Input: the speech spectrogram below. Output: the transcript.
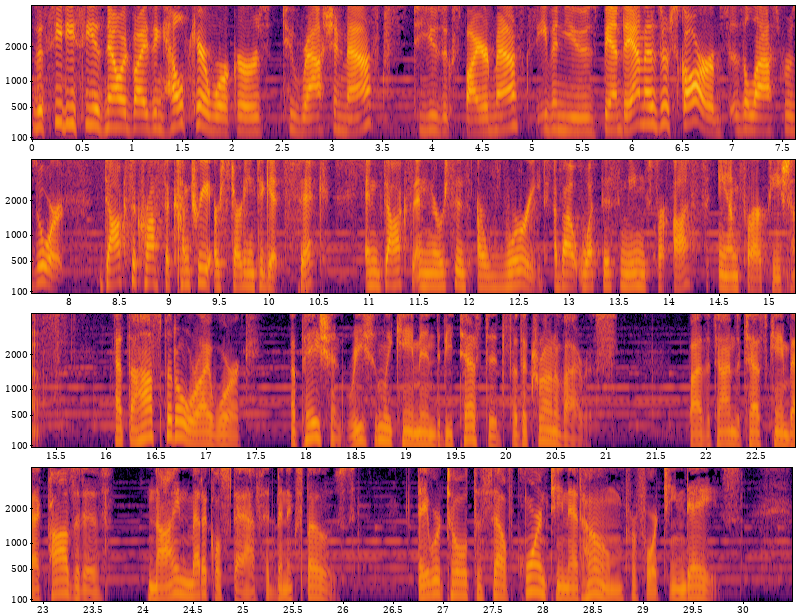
The CDC is now advising healthcare workers to ration masks, to use expired masks, even use bandanas or scarves as a last resort. Docs across the country are starting to get sick, and docs and nurses are worried about what this means for us and for our patients. At the hospital where I work, a patient recently came in to be tested for the coronavirus. By the time the test came back positive, nine medical staff had been exposed. They were told to self quarantine at home for 14 days.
